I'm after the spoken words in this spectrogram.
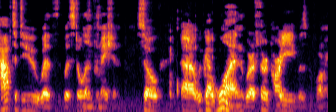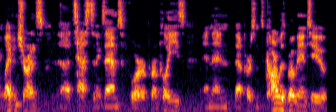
have to do with, with stolen information. So uh, we've got one where a third party was performing life insurance uh, tests and exams for, for employees, and then that person's car was broken into,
